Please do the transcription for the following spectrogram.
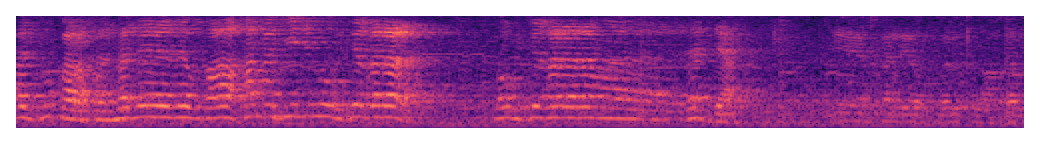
هاد الفقراء خا ماذا بغا خا مديني ما بدي غرارة. ما بدي غرارة ردع إيه خالي صارت العقل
